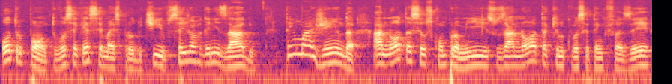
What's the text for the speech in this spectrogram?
Outro ponto, você quer ser mais produtivo? Seja organizado. Tem uma agenda, anota seus compromissos, anota aquilo que você tem que fazer.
